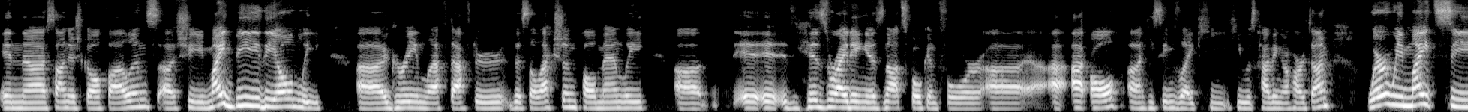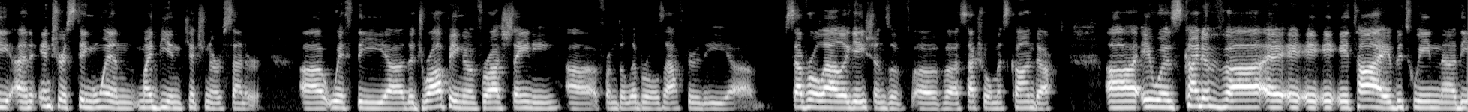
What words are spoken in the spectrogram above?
in uh, Saanich Gulf Islands. Uh, she might be the only Green left after this election. Paul Manly. It, it, his writing is not spoken for at all. he seems like he he was having a hard time. Where we might see an interesting win might be in Kitchener Center uh, with the uh, the dropping of Raj Saini uh, from the Liberals after the uh, several allegations of, of uh, sexual misconduct. Uh, it was kind of a, a, a, tie between the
